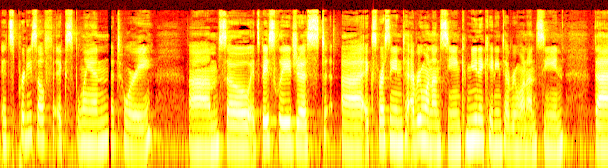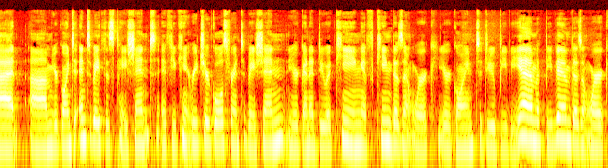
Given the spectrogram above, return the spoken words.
it's pretty self explanatory. Um, so it's basically just uh, expressing to everyone on scene, communicating to everyone on scene that um, you're going to intubate this patient. If you can't reach your goals for intubation, you're going to do a king. If king doesn't work, you're going to do BVM. If BVM doesn't work,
